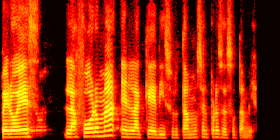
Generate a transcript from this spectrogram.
Pero es la forma en la que disfrutamos el proceso también.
